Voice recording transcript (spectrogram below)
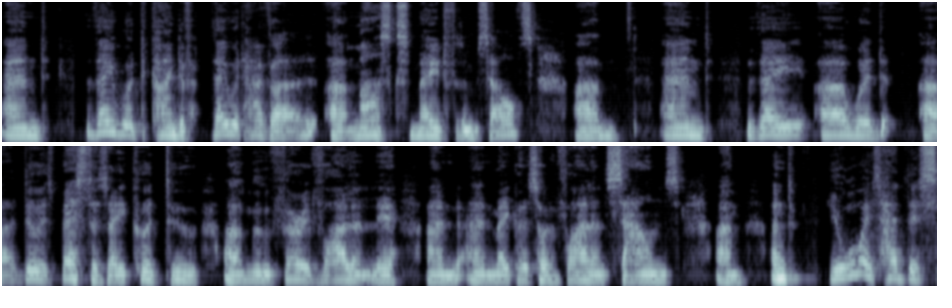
and they would kind of they would have uh, uh masks made for themselves um, and they uh, would uh, do as best as they could to uh, move very violently and and make sort of violent sounds. Um, and you always had this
